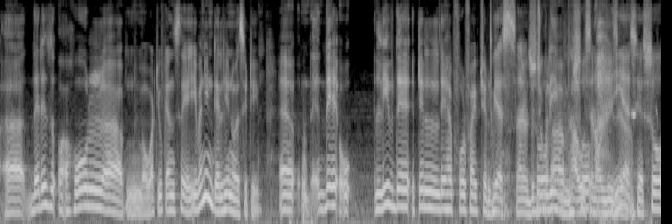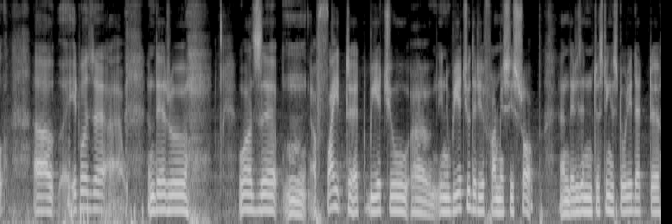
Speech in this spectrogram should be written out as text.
uh, there is a whole, uh, what you can say, even in Delhi University, uh, they live there till they have four or five children. yes I know, the Jubilee house so- and all these yeah. Yes, yes. So uh, it was uh, there uh, was uh, mm, a fight at BHU. Uh, in BHU, there is a pharmacy shop, and there is an interesting story that.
